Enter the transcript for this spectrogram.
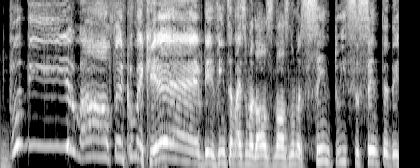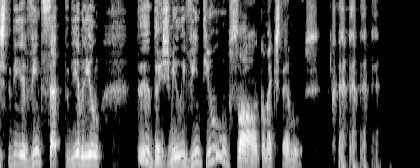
Bom dia, malta! Como é que é? Bem-vindos a mais uma dose, dose número 160 deste dia 27 de abril de 2021, pessoal. Como é que estamos?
